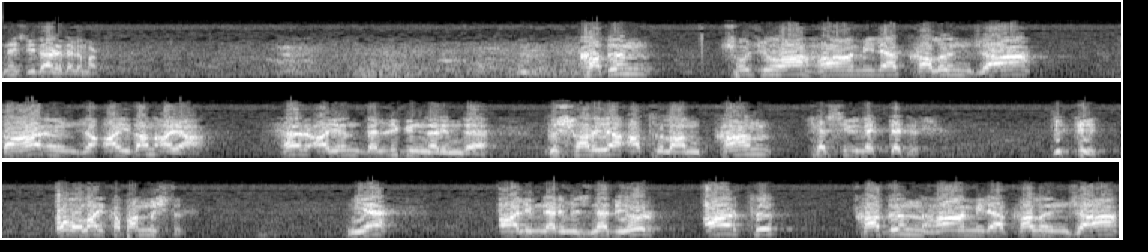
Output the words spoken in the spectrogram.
Tamam neyse idare edelim artık. Kadın çocuğa hamile kalınca daha önce aydan aya her ayın belli günlerinde dışarıya atılan kan kesilmektedir. Bitti. O olay kapanmıştır. Niye? Alimlerimiz ne diyor? Artık kadın hamile kalınca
